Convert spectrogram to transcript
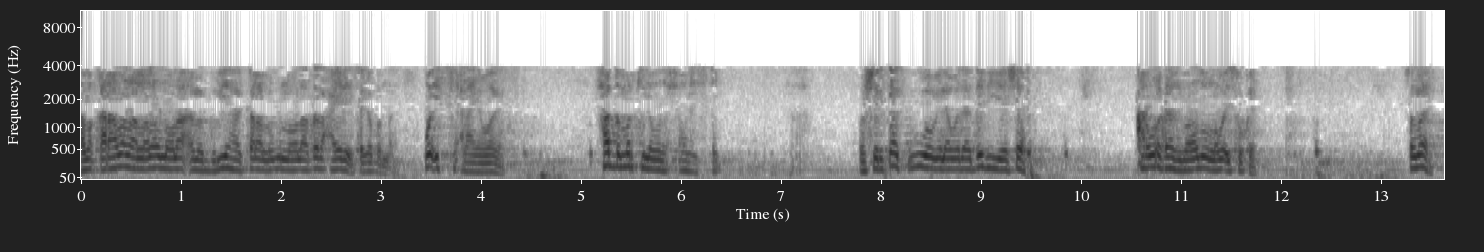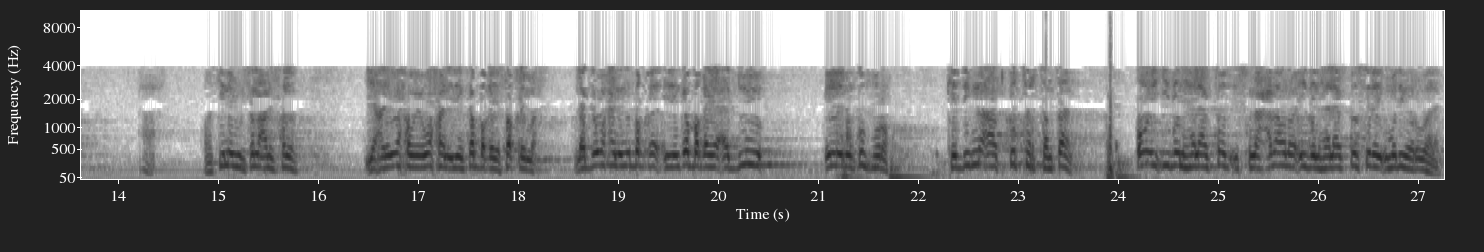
ama qaraabada lala noolaa ama guryaha kala lagu noolaa dad caydha isaga badnaa way isjeclaayeen waagaas hadda markii la wada xoolaystay oo shirikaadka ugu waaweynaa wadaadadii yeesheen carwarkaasi baan aduu laba isu keen. Somal waa kii nebigu sal lay slam yani waxa weye waxaan idinka baqaya faqri ma. Laakiin waxaan idinka baqayaa adduunyo in laydinku furo. Kadibna aad ku tartantaan oo idin halaagtood isnacdaan oo idin halaagto siday ummadihii hore u halaag.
